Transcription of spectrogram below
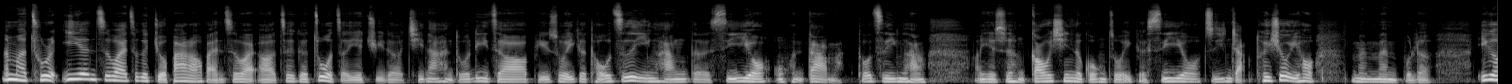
那么除了伊恩之外，这个酒吧老板之外啊，这个作者也举了其他很多例子哦，比如说一个投资银行的 CEO 哦，很大嘛，投资银行啊也是很高薪的工作，一个 CEO 执行长退休以后闷闷不乐。一个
